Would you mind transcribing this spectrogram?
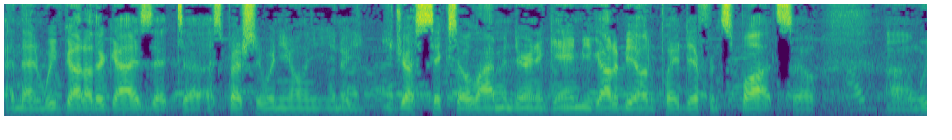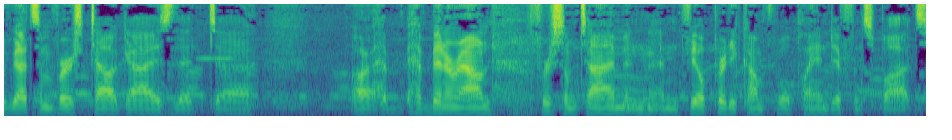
And then we've got other guys that, uh, especially when you only, you know, you, you dress six O linemen during a game, you got to be able to play different spots. So um, we've got some versatile guys that. Uh, are, have, have been around for some time and, and feel pretty comfortable playing different spots.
